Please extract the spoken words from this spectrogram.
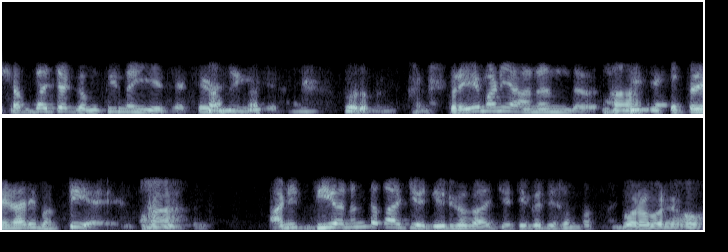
शब्दाच्या गमती नाहीये त्या खेळ नाहीये बरोबर प्रेम आणि आनंद हा. एकत्र येणारी भक्ती आहे आणि ती अनंत काळची आहे दीर्घकाळची आहे ती कधी संपत नाही. बरोबर आहे हो.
